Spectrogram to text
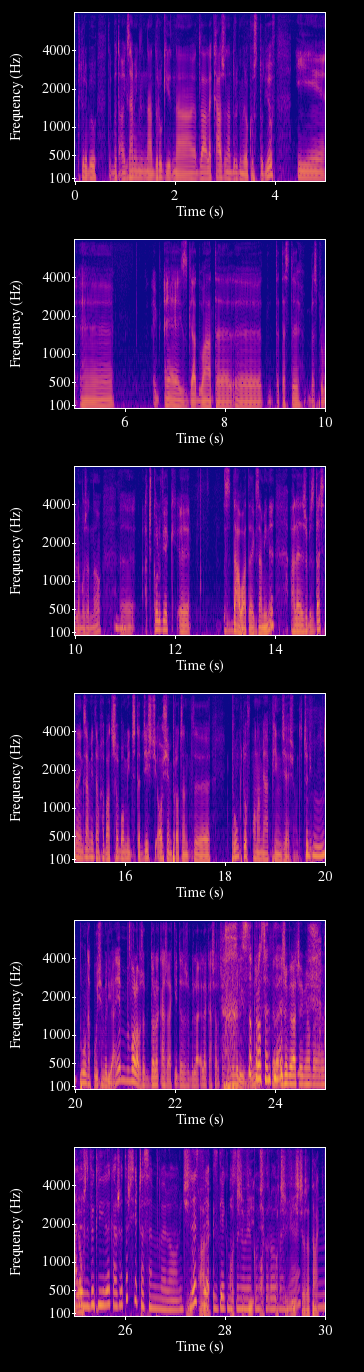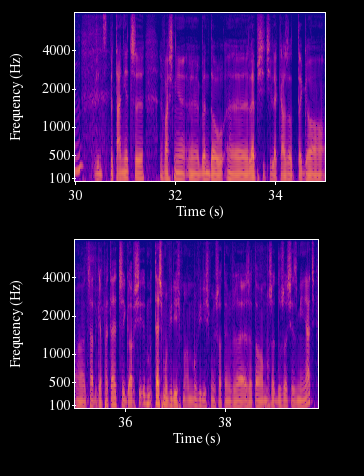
który był, to był tam egzamin na drugi, na, dla lekarzy na drugim roku studiów i e, AI zgadła te, e, te testy bez problemu żadną. Mhm. E, aczkolwiek e, zdała te egzaminy, ale żeby zdać ten egzamin, tam chyba trzeba mieć 48% e, punktów, ona miała 50, czyli Mhm. pół na pół się myliła. Ja bym wolał, żeby do lekarza, jak idę, żeby le- lekarz raczej się nie mylił. 100%, nie? Żeby raczej miał, miał Ale zwykli lekarze też się czasem mylą. Źle No, zdiagnozują oczywi- jakąś o- chorobę. oczywiście, nie? że tak. Mhm. Więc pytanie, czy właśnie y, będą y, lepsi ci lekarze od tego y, chat GPT, czy gorsi. Też mówiliśmy, mówiliśmy już o tym, że, że to może dużo się zmieniać.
